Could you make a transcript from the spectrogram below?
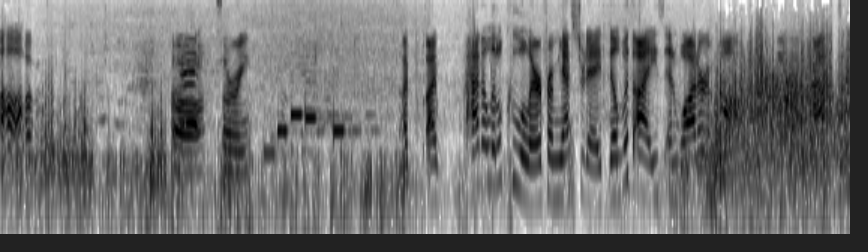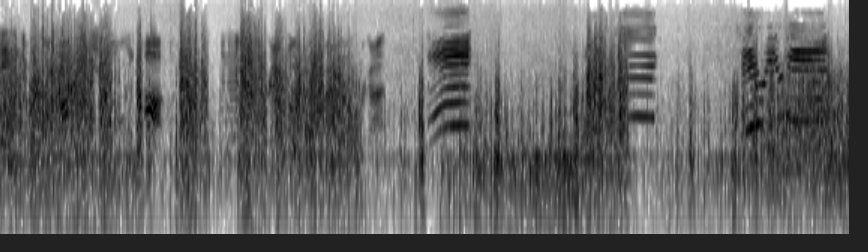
off. Oh, sorry. I, I had a little cooler from yesterday filled with ice and water and pop. And I grabbed it today and there was no water in it, only pop. And then I went to grab water from the car and I forgot. Leg. Leg. Carry your hand.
